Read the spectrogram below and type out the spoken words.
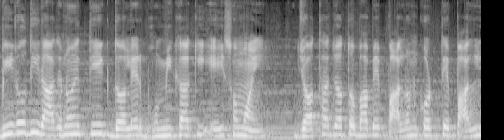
বিরোধী রাজনৈতিক দলের ভূমিকা কি এই সময়? যথাযথভাবে পালন করতে পারল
